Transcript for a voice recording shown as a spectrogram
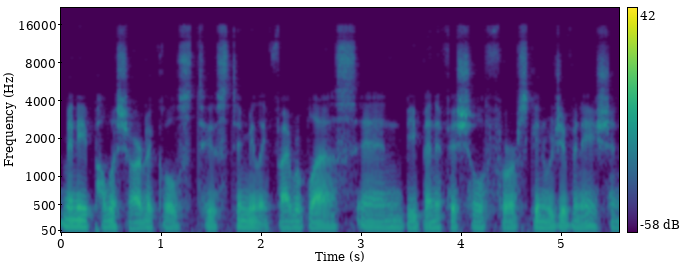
many published articles to stimulate fibroblasts and be beneficial for skin rejuvenation.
